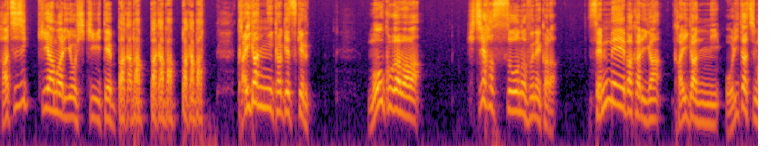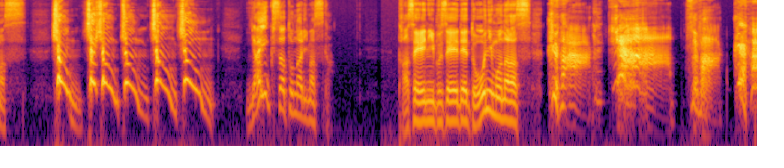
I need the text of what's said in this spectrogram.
80機余りを率いてバカバッバカバッバカバッ海岸に駆けつける。猛虎側は七八艘の船から1000名ばかりが海岸に降り立ちます。ヒョンシャヒョンヒョンヒョンヒョンやい草となりますが火星に無勢でどうにもならずクハーキャー!ズバクハ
